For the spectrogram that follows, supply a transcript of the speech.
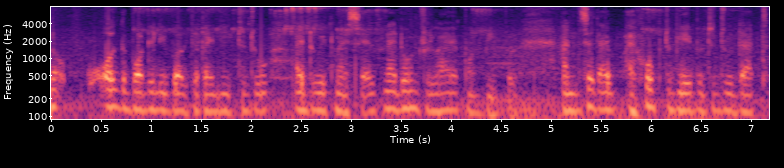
know, all the bodily work that I need to do, I do it myself, and I don't rely upon people. And said, I, I hope to be able to do that,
